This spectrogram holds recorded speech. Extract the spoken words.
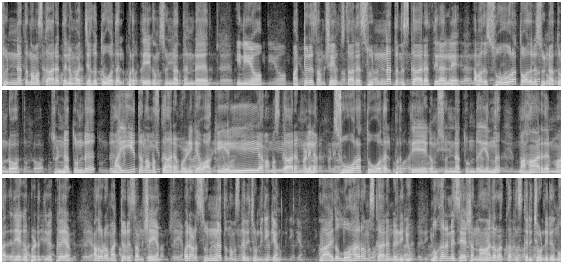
സുന്നത്ത് നമസ്കാരത്തിലും വജ്ജഹത്ത് ഓതൽ പ്രത്യേകം സുന്നത്തുണ്ട്. ഇനിയോ മറ്റൊരു സംശയം ഉസ്താദെ സുന്നത്ത് നിസ്കാരത്തിലല്ലേ അപ്പൊ അത് സൂറത്തോതൽ സുന്നത്തുണ്ടോ? സുന്നത്തുണ്ട്? മയ്യത്ത് നമസ്കാരം ഒഴികെ ബാക്കി എല്ലാ നമസ്കാരങ്ങളിലും സൂറത്ത് ഓതൽ പ്രത്യേകം സുന്നത്തുണ്ട് എന്ന് മഹാരഥന്മാർ രേഖപ്പെടുത്തി വെക്കുകയാണ്. അതോടെ മറ്റൊരു സംശയം. ഒരാൾ സുന്നത്ത് നമസ്കരിച്ചുകൊണ്ടിരിക്കുകയാണ് അതായത് ലുഹർ നമസ്കാരം കഴിഞ്ഞു. ലുഹറിന് ശേഷം നാല് റക്കാത്ത് നിസ്കരിച്ചുകൊണ്ടിരുന്നു.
